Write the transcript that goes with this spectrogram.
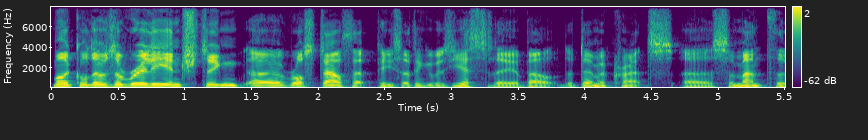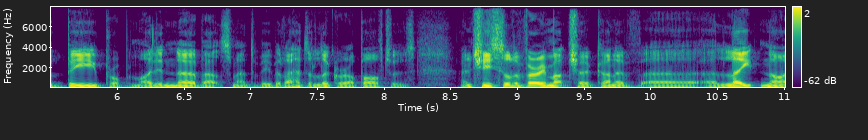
Michael, there was a really interesting uh, Ross Douthat piece, I think it was yesterday, about the Democrats' uh, Samantha Bee problem. I didn't know about Samantha Bee, but I had to look her up afterwards. And she's sort of very much a kind of uh, a late night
